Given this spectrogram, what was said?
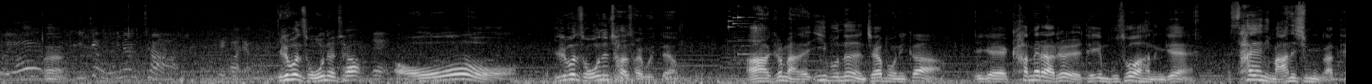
저요 네. 이제 5년차 돼가요 일본에서 5년 차? 네. 오 일본에서 5년 차 살고 있대요. 아 그러면 안 돼. 이분은 제가 보니까 이게 카메라를 되게 무서워하는 게 사연이 많으신 분 같아.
